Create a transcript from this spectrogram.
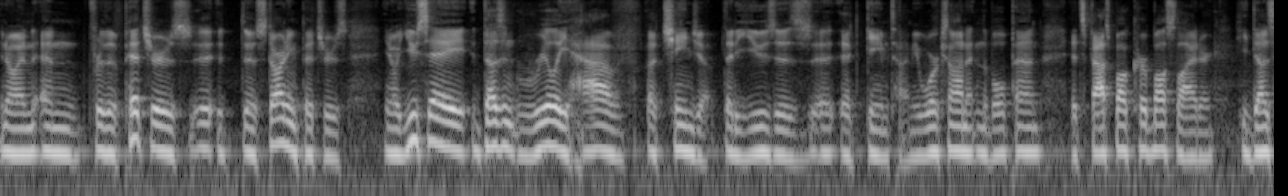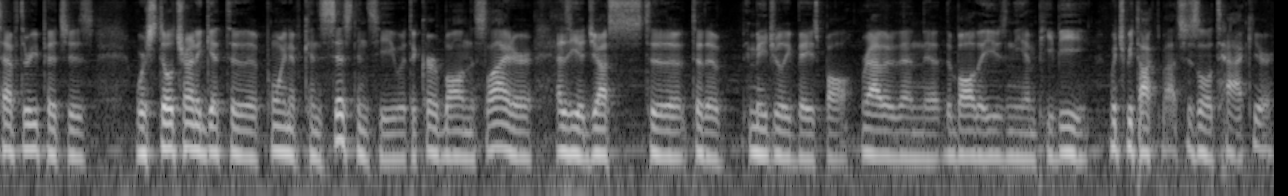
You know, and, and for the pitchers, uh, uh, the starting pitchers, you know, Yusei doesn't really have a changeup that he uses at, at, game time. He works on it in the bullpen. It's fastball, curveball, slider. He does have three pitches. We're still trying to get to the point of consistency with the curveball and the slider as he adjusts to to the Major League Baseball rather than the, the ball they use in the NPB, which we talked about. It's just a little tackier.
